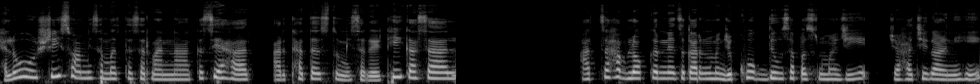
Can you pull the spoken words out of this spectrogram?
हॅलो श्री स्वामी समर्थ सर्वांना कसे आहात? अर्थातच तुम्ही सगळे ठीक असाल? आजचा हा ब्लॉग करण्याचं कारण म्हणजे खूप दिवसापासून माझी चहाची गाळणी ही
